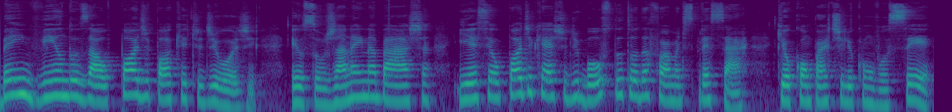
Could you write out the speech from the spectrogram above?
Bem-vindos ao Pod Pocket de hoje. Eu sou Janaína Baixa e esse é o podcast de bolso do Toda Forma de Expressar, que eu compartilho com você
